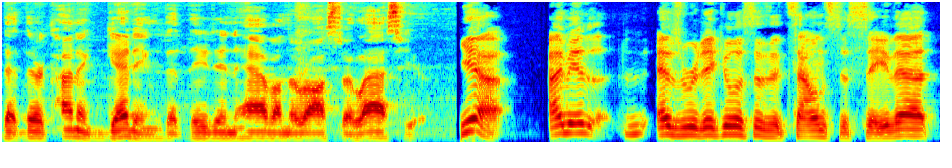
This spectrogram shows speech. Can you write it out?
that they're kind of getting that they didn't have on the roster last year. Yeah. I mean, as ridiculous as it sounds to say that,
